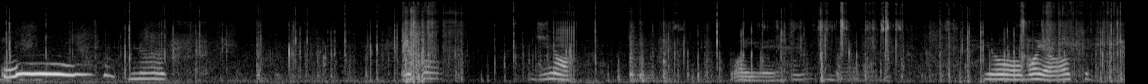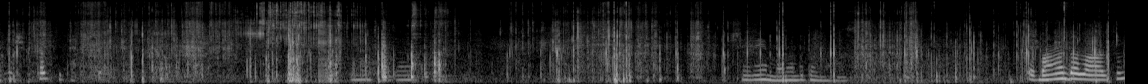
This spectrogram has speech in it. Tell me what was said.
Uuu, nerf. Oha. Cino. Vay be. Bayağı altı. Tabii de. Şey diyeyim bana bu da lazım. E bana da lazım.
